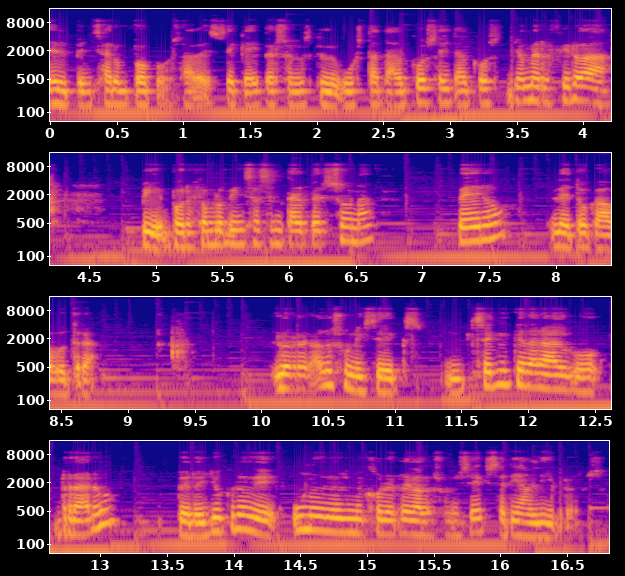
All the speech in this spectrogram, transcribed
el pensar un poco, ¿sabes? Sé que hay personas que les gusta tal cosa y tal cosa. Yo me refiero a, por ejemplo, piensas en tal persona pero le toca a otra. Los regalos unisex. Sé que quedará algo raro, pero yo creo que uno de los mejores regalos unisex serían libros.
